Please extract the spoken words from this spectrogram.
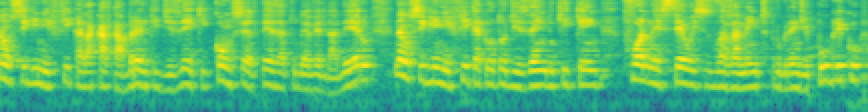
Não significa dar carta branca dizer que com certeza tudo é verdadeiro, não significa que eu estou dizendo que quem forneceu esses vazamentos para o grande público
